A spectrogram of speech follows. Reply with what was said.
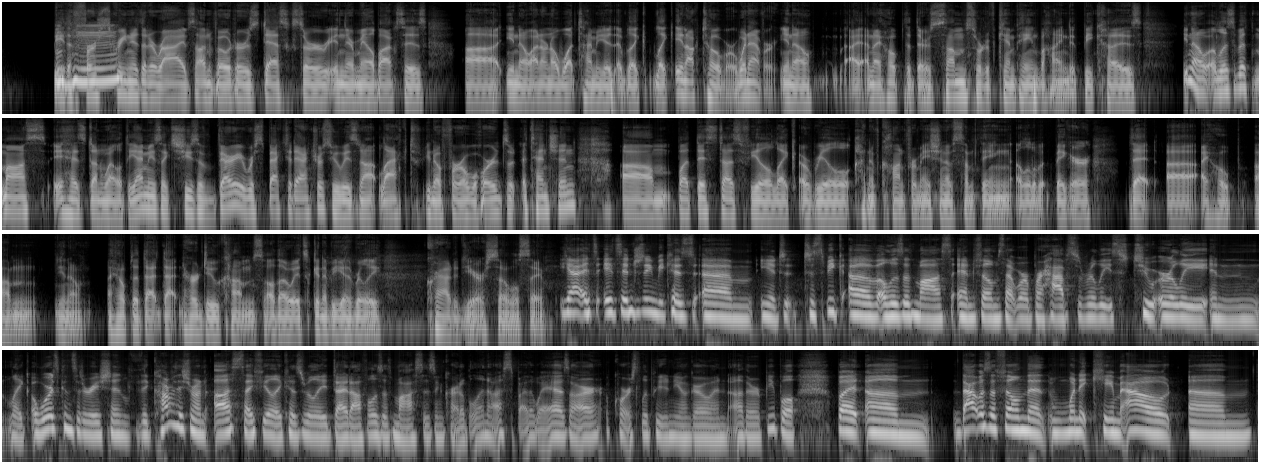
be mm-hmm. the first mm-hmm. screener that arrives on voters desks or in their mailboxes uh, you know, I don't know what time of year, like like in October, whenever, you know, I, and I hope that there's some sort of campaign behind it because you know, Elisabeth Moss has done well at the Emmys. Like she's a very respected actress who is not lacked, you know, for awards attention. Um, but this does feel like a real kind of confirmation of something a little bit bigger that uh, I hope, um, you know, I hope that, that that her due comes. Although it's going to be a really crowded year, so we'll see. Yeah, it's it's interesting because um, you know to, to speak of Elisabeth Moss and films that were perhaps released too early in like awards consideration, the conversation around Us, I feel like, has really died off. Elisabeth Moss is incredible in Us, by the way, as are of course Lupita Nyong'o and other people, but um, that was a film that when it came out, um,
